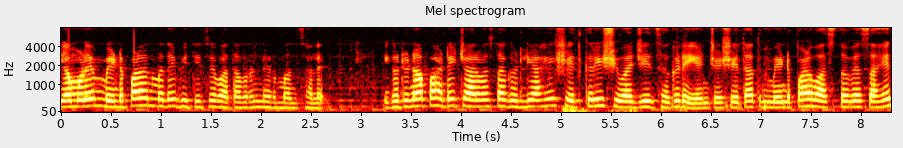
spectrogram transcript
यामुळे मेंढपाळांमध्ये भीतीचे वातावरण निर्माण झाले ही घटना पहाटे चार वाजता घडली आहे. शेतकरी शिवाजी झगडे यांच्या शेतात मेंढपाळ वास्तव्यास आहेत.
